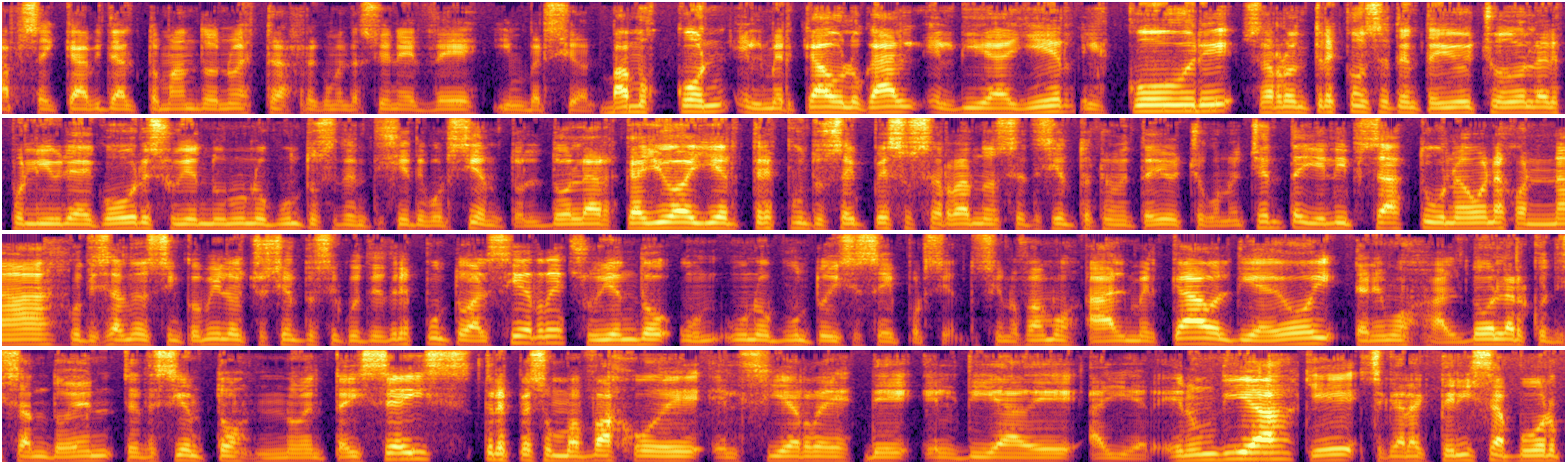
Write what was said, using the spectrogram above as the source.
Upside Capital tomando nuestras recomendaciones de inversión. Vamos con el mercado local el día de ayer. El cobre cerró en 3,78 dólares por libra de cobre subiendo un 1.77%. El dólar cayó ayer 3.6 pesos cerrando en 798,80 y el IPSA tuvo una buena jornada cotizando en 5.800 853 puntos al cierre, subiendo un 1.16%. Si nos vamos al mercado el día de hoy, tenemos al dólar cotizando en 796, 3 pesos más bajo del cierre del día de ayer. En un día que se caracteriza por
